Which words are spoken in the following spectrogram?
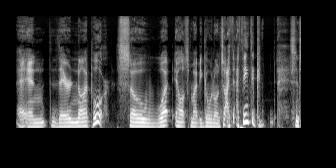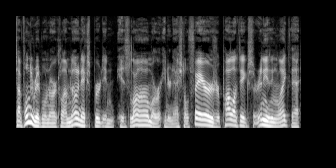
and they're not poor. So, what else might be going on? So, I, th- I think that since I've only read one article, I'm not an expert in Islam or international affairs or politics or anything like that.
